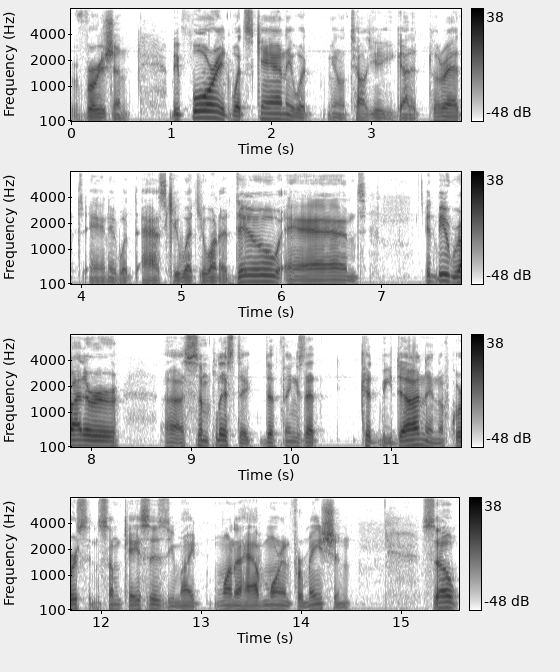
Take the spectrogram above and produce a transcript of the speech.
version. Before it would scan, it would you know tell you you got a threat, and it would ask you what you want to do, and it'd be rather uh, simplistic. The things that could be done, and of course, in some cases, you might want to have more information. So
